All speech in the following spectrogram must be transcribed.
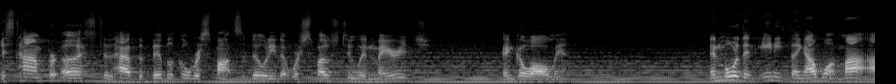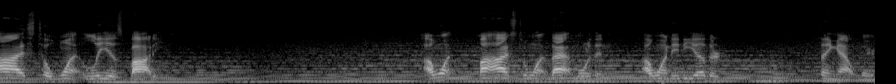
It's time for us to have the biblical responsibility that we're supposed to in marriage and go all in. And more than anything, I want my eyes to want Leah's body. I want my eyes to want that more than I want any other thing out there.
